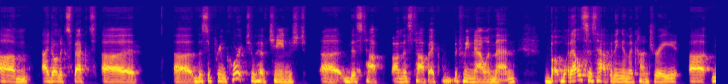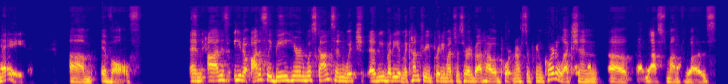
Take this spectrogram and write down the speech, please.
um, I don't expect uh, uh, the Supreme Court to have changed uh, this top on this topic between now and then. but what else is happening in the country uh, may um, evolve. And honest, you know, honestly, being here in Wisconsin, which anybody in the country pretty much has heard about how important our Supreme Court election uh, last month was.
